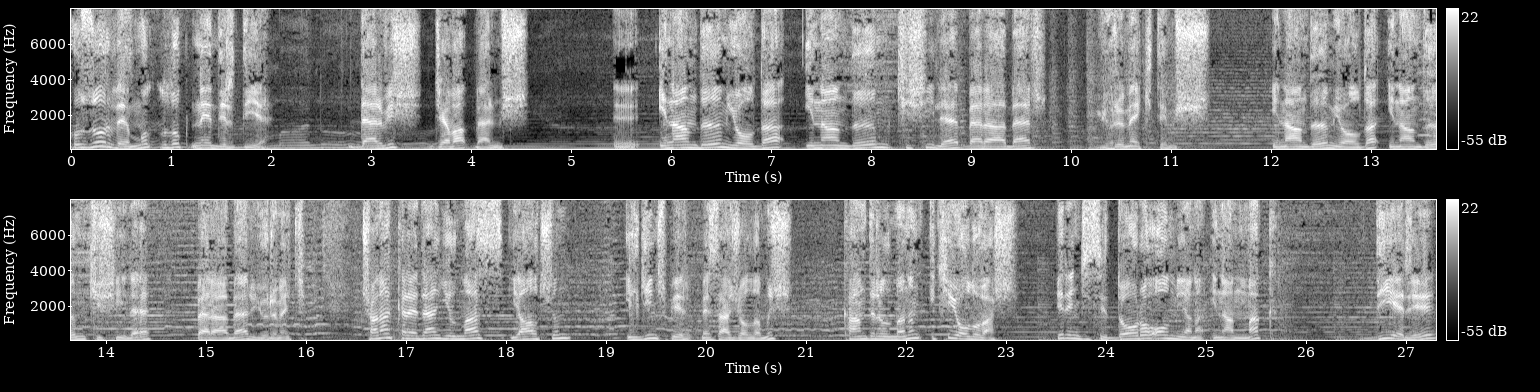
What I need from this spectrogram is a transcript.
Huzur ve mutluluk nedir diye. Derviş cevap vermiş. Ee, inandığım yolda inandığım kişiyle beraber yürümek demiş. İnandığım yolda inandığım kişiyle beraber yürümek. Çanakkale'den Yılmaz Yalçın ilginç bir mesaj yollamış. Kandırılmanın iki yolu var. Birincisi doğru olmayana inanmak, diğeri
